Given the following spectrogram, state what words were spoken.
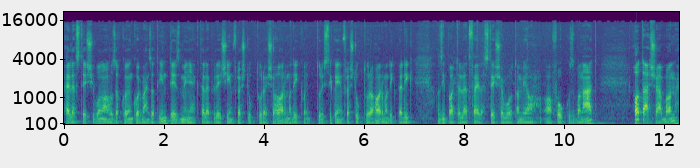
fejlesztési vonalhoz akkor önkormányzati intézmények, települési infrastruktúra, és a harmadik, vagy turisztikai infrastruktúra, a harmadik pedig az iparterület fejlesztése volt, ami a, a fókuszban állt. Hatásában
